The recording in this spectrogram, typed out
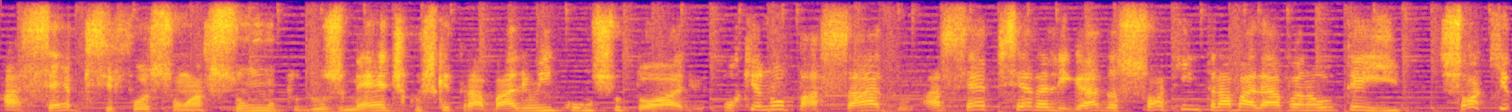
A sepse fosse um assunto dos médicos que trabalham em consultório. Porque no passado, a sepse era ligada só a quem trabalhava na UTI. Só que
